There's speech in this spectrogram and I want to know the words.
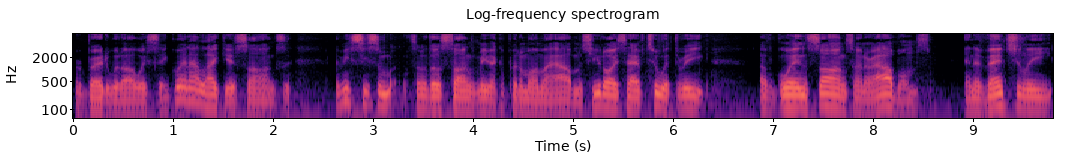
Roberta would always say, "Gwen, I like your songs. Let me see some some of those songs. Maybe I could put them on my album." She would always have two or three of Gwen's songs on her albums, and eventually,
